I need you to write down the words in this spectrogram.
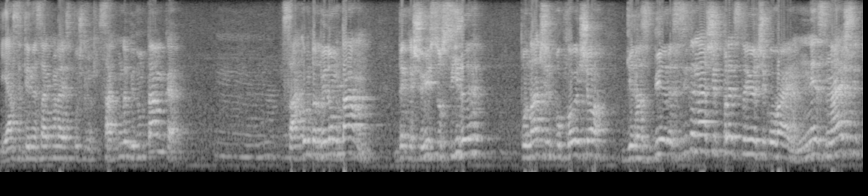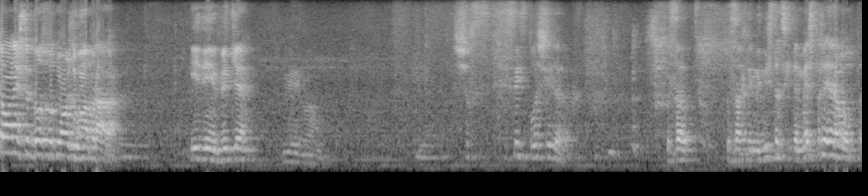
И аз и ти не сакам да я спущиме. Сакам да бидам тамка. Сакам да бидам там. Дека шо Исус иде по начин по кой шо ги разбира сите наши представи очековајна. Не знаеш ли това нещо Господ може да го направи? Иди им вике. Що се изплашили, бе? За, за министърските места ли е работа?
